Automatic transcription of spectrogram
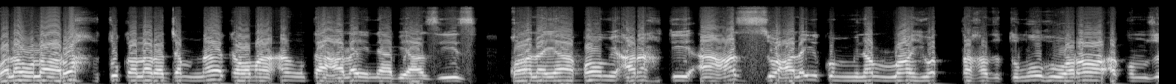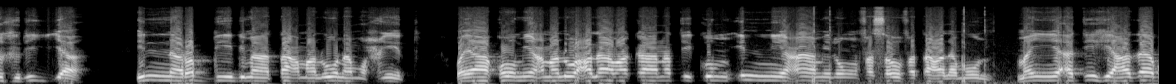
ولولا رهتك لرجمناك وما أنت علينا بعزيز قال يا قوم أرهتي أعز عليكم من الله واتخذتموه وراءكم زهريا إن ربي بما تعملون محيط ويا قوم اعملوا على مكانتكم إني عامل فسوف تعلمون من يأتيه عذاب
